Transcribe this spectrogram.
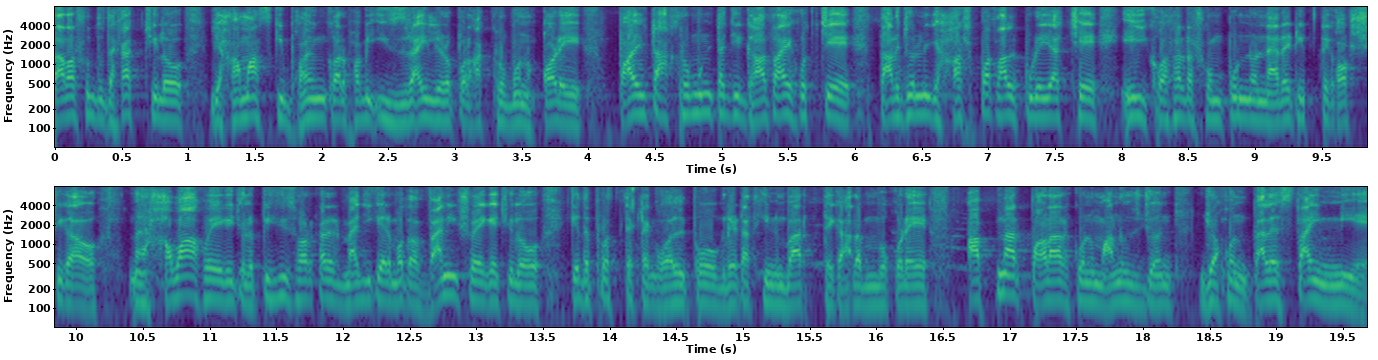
তারা শুধু দেখাচ্ছিল যে হামাস কি ভয়ঙ্করভাবে ইসরায়েলের ওপর আক্রমণ করে। পাল্টা আক্রমণটা যে গাজায় হচ্ছে, তার জন্য যে হাসপাতাল পুড়ে যাচ্ছে, এই কথাটা সম্পূর্ণ ন্যারেটিভ থেকে অস্বীকার মানে হাওয়া হয়ে গেছিল। পিসি সরকারের ম্যাজিকের মতো ভ্যানিশ হয়ে গেছিল। কিন্তু প্রত্যেকটা গল্প গ্রেটা থিনবার্গ থেকে আরম্ভ করে আপনার পাড়ার কোনো মানুষজন যখন প্যালেস্তাইন নিয়ে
